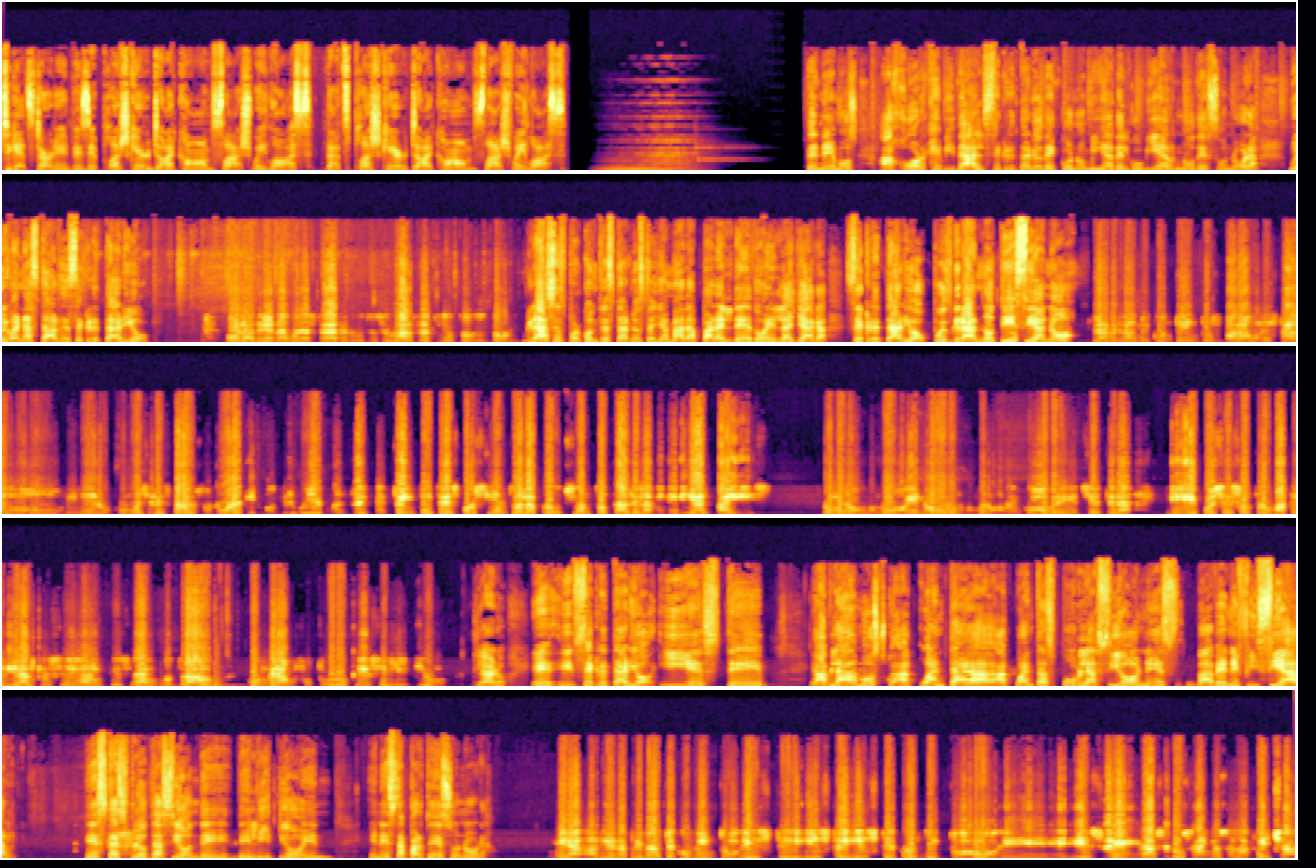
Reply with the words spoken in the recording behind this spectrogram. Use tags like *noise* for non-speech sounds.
To get started, visit plushcare.com slash weight loss. That's plushcare.com slash weight loss. Tenemos a Jorge Vidal, secretario de Economía del Gobierno de Sonora. Muy buenas tardes, secretario. Hola Adriana, buenas tardes, gusto saludarte a ti a tu auditorio. Gracias por contestar nuestra llamada para el dedo en la llaga. Secretario, pues gran noticia, ¿no? La verdad muy contentos para un estado minero como es el estado de Sonora que contribuye con el 33% de la producción total de la minería del país, número uno en oro, número uno en cobre, etcétera, eh, pues es otro material que se ha, que se ha encontrado con gran futuro que es el litio. Claro, eh, secretario, y este hablábamos a cuánta a cuántas poblaciones va a beneficiar esta explotación de, litio en, en esta parte de Sonora. Mira, Adriana, primero te comento, este, este, este proyecto eh, es hace dos años a la fecha,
